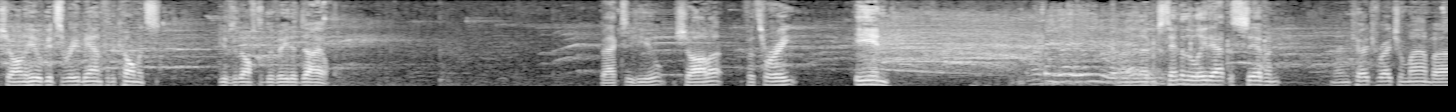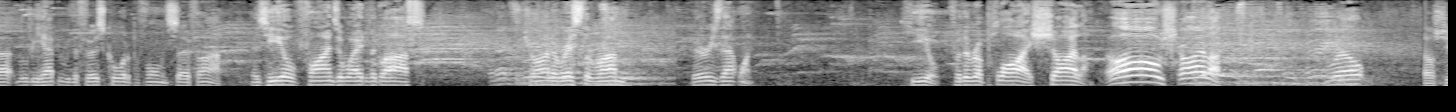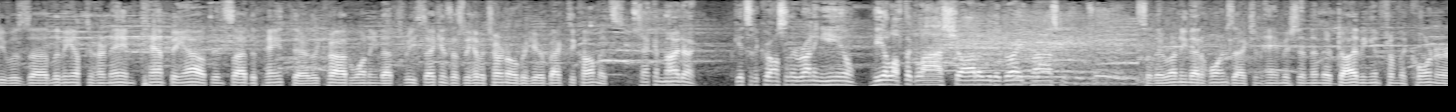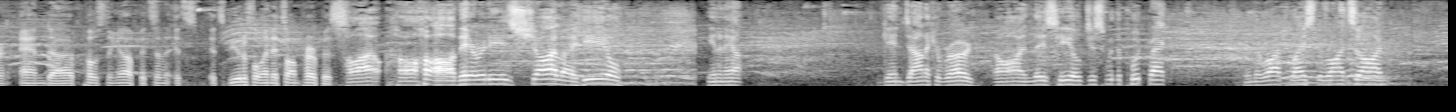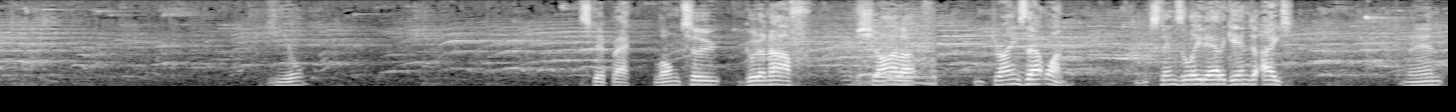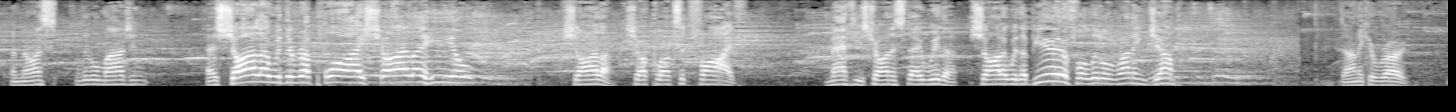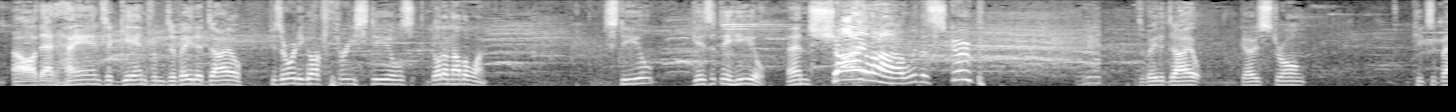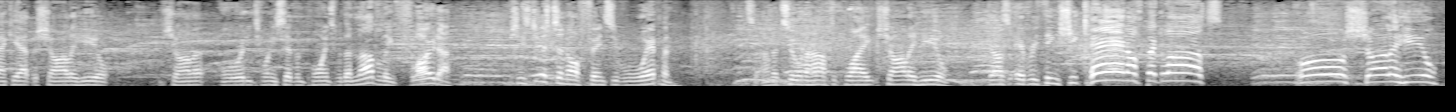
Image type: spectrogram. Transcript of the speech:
Shyla Heal gets a rebound for the Comets. Gives it off to Davida Dale. Back to Heal. Shyla for three. In. And they've extended the lead out to seven. And coach Rachel Mamba will be happy with the first quarter performance so far. As Heal finds a way to the glass. Trying to rest the run. Buries that one. Heal for the reply. Shyla. Oh, Shyla. Well, she was uh, living up to her name, camping out inside the paint there. The crowd wanting that three seconds as we have a turnover here. Back to Comets. Takamoto gets it across on the running Heal. Heal off the glass. Shyla with a great basket. So they're running that horns action, Hamish, and then they're diving in from the corner and uh, posting up. It's an, it's it's beautiful and it's on purpose. Oh, oh, oh there it is. Shyla Heal in and out. Again, Danica Rowe. Oh, and this Heal just with the putback in the right place at the right time. Heal. Step back. Long two. Good enough. Shyla drains that one. Extends the lead out again to eight. And a nice little margin as Shyla with the reply. Shyla Heal. Shyla, shot clock's at five. Matthews trying to stay with her. Shyla with a beautiful little running jump. Danica Rowe. Oh, that hands again from Davida Dale. She's already got three steals. Got another one. Steal, gives it to Heal. And Shyla with a scoop. Davida Dale goes strong. Kicks it back out to Shyla Heal. Shyla already 27 points with a lovely floater. She's just an offensive weapon. It's under two and a half to play. Shyla Heal does everything she can off the glass. Oh, Shyla Heal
